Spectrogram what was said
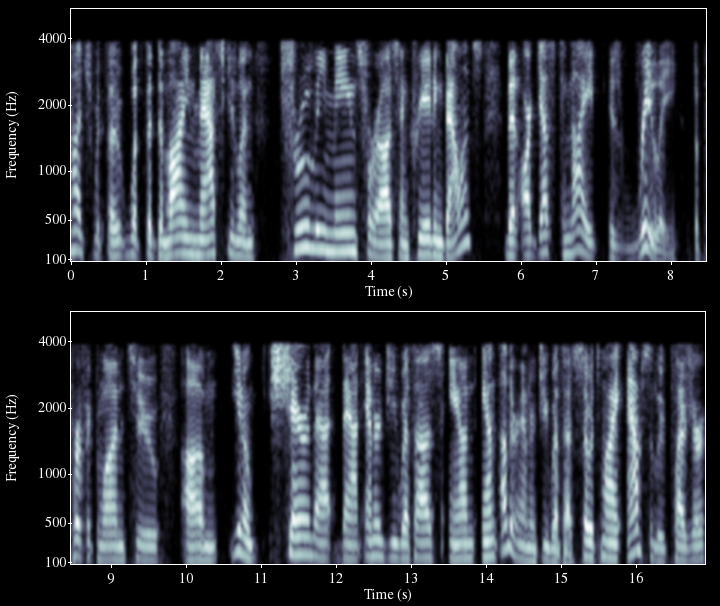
touch with the what the divine masculine truly means for us and creating balance that our guest tonight is really the perfect one to um, you know share that that energy with us and and other energy with us. So it's my absolute pleasure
